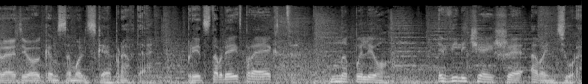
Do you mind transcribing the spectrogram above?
Радио «Комсомольская правда» представляет проект «Наполеон. Величайшая авантюра».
